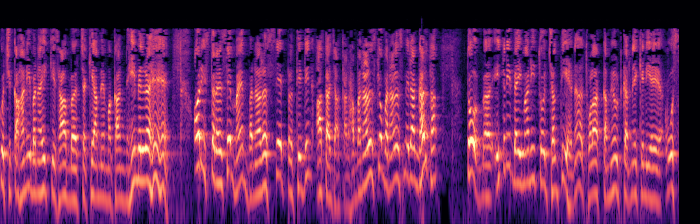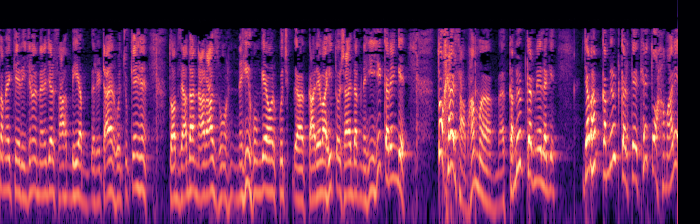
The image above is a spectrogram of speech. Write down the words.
कुछ कहानी बनाई कि साहब चकिया में मकान नहीं मिल रहे हैं। और इस तरह से मैं बनारस से प्रतिदिन आता जाता रहा। बनारस क्यों? बनारस मेरा घर था। तो इतनी बेईमानी तो चलती है ना थोड़ा कम्यूट करने के लिए। उस समय के रीजनल मैनेजर साहब भी अब रिटायर हो चुके हैं तो अब ज़्यादा नाराज़ हो, नहीं होंगे और कुछ कार्यवाही तो शायद अब नहीं ही करेंगे। तो खैर साहब हम कम्यूट करने लगे। जब हम कम्यूट करते थे तो हमारे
